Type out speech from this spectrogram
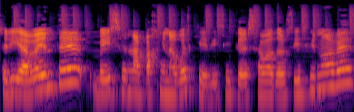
sería 20. Veis en la página web que dice que el sábado es 19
